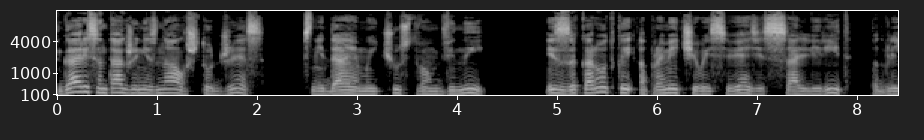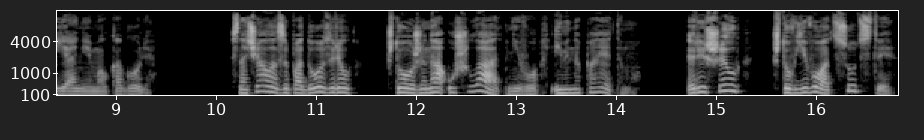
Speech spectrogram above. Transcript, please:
Гаррисон также не знал, что Джесс, с недаемой чувством вины из-за короткой опрометчивой связи с Салли Рид под влиянием алкоголя, сначала заподозрил, что жена ушла от него именно поэтому. Решил, что в его отсутствие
